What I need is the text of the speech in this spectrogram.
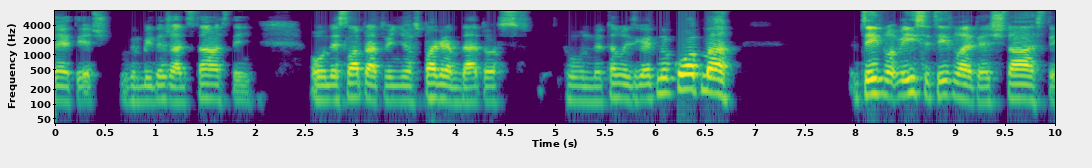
cīplanētieši, kur bija dažādi stāstiņi. Un es labprāt viņos pagremdētos. Un tam līdzīgi, nu kopumā Citla, visi citlētieši stāsti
